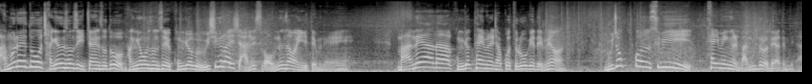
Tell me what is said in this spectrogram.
아무래도 장현우 선수 입장에서도 박영훈 선수의 공격을 의식을 하지 않을 수가 없는 상황이기 때문에 만에 하나 공격 타이밍을 잡고 들어오게 되면 무조건 수비 타이밍을 만들어내야 됩니다.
